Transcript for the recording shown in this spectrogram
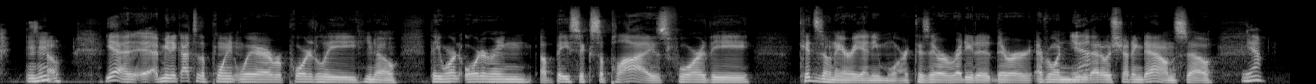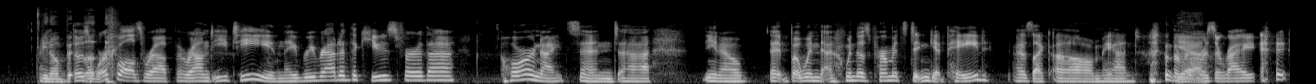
so, Yeah, I mean, it got to the point where reportedly, you know, they weren't ordering uh, basic supplies for the kids zone area anymore because they were ready to. They were everyone knew Yeah. that it was shutting down. So yeah. you know, but- those work walls were up around ET, and they rerouted the queues for the horror nights, and uh, you know, it- but when when those permits didn't get paid, I was like, oh man, the Yeah. rumors are right.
